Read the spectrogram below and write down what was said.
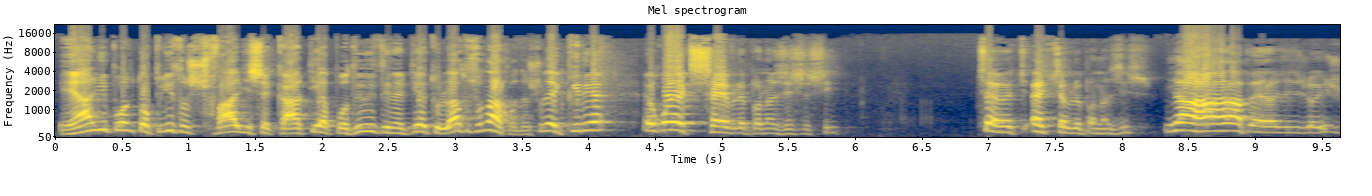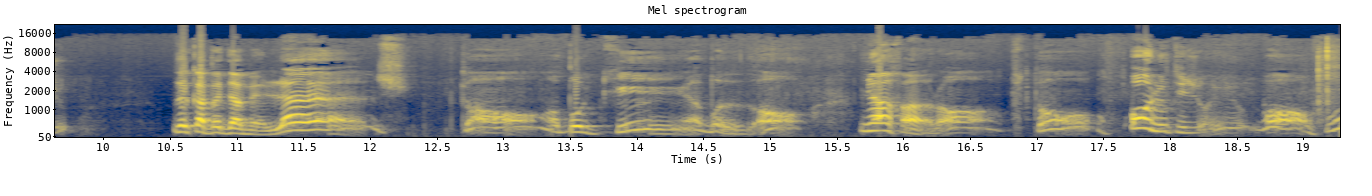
Εάν λοιπόν το πλήθος σφάλισε κάτι, αποδίδει την αιτία του λάθους στον άρχοντα. Σου λέει, κύριε, εγώ έτσι σε έβλεπα να ζεις εσύ. Έτσι σε έβλεπα να ζεις. Μια χαρά πέρασε τη ζωή σου. 15 μελές, από εκεί, από εδώ. Μια χαρά, αυτό, όλη τη ζωή. Αφού,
